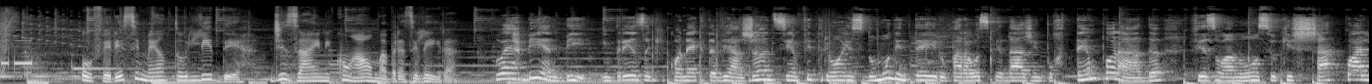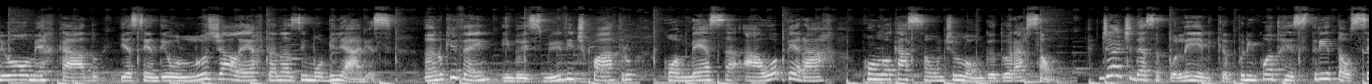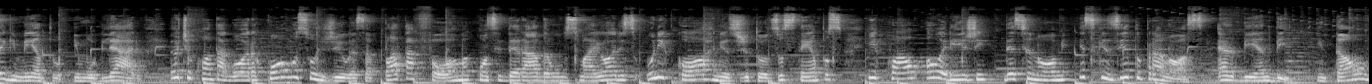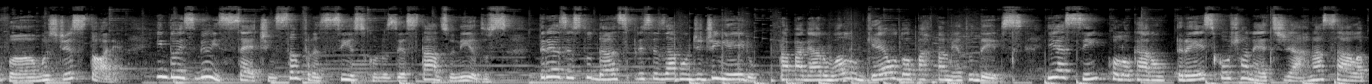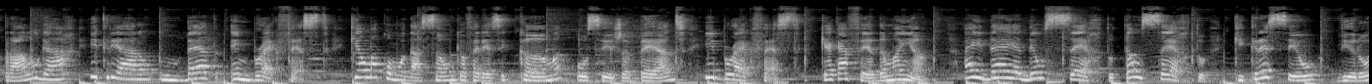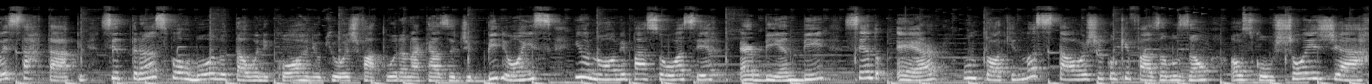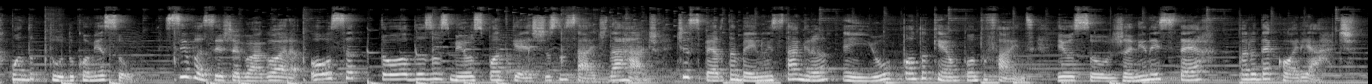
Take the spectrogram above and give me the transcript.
Oferecimento Líder. Design com alma brasileira. O Airbnb, empresa que conecta viajantes e anfitriões do mundo inteiro para hospedagem por temporada, fez um anúncio que chacoalhou o mercado e acendeu luz de alerta nas imobiliárias. Ano que vem, em 2024, começa a operar com locação de longa duração. Diante dessa polêmica, por enquanto restrita ao segmento imobiliário, eu te conto agora como surgiu essa plataforma considerada um dos maiores unicórnios de todos os tempos e qual a origem desse nome esquisito para nós, Airbnb. Então, vamos de história. Em 2007, em São Francisco, nos Estados Unidos, três estudantes precisavam de dinheiro para pagar o aluguel do apartamento deles. E assim colocaram três colchonetes de ar na sala para alugar e criaram um bed and breakfast, que é uma acomodação que oferece cama, ou seja, bed, e breakfast, que é café da manhã. A ideia deu certo, tão certo, que cresceu, virou startup, se transformou no tal unicórnio que hoje fatura na casa de bilhões e o nome passou a ser Airbnb, sendo Air um toque nostálgico que faz alusão aos colchões de ar quando tudo começou. Se você chegou agora, ouça todos os meus podcasts no site da rádio. Te espero também no Instagram em you.cam.find. Eu sou Janina Esther para o Decore Arte.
